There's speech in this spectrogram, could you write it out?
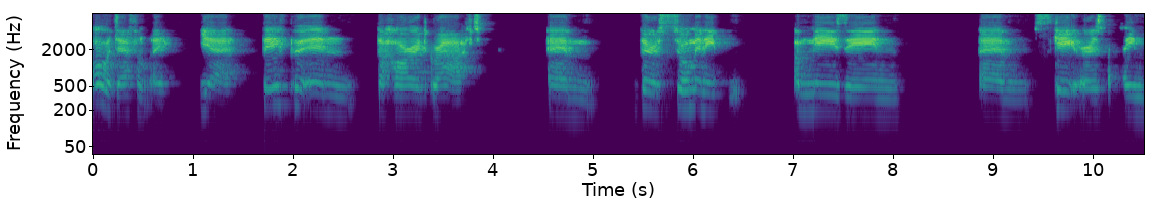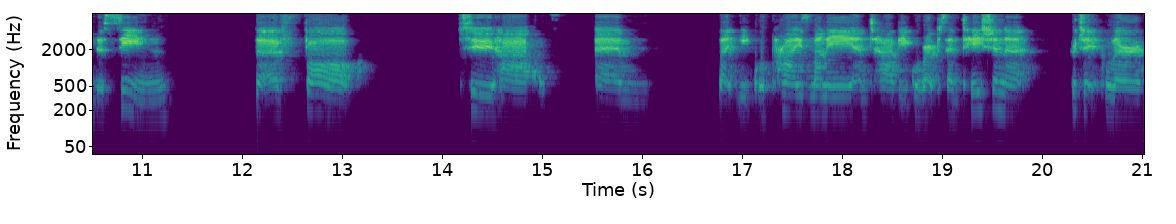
Oh, definitely. Yeah, they've put in the hard graft. Um, there's so many amazing um, skaters behind the scene that have fought to have um, like equal prize money and to have equal representation at particular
